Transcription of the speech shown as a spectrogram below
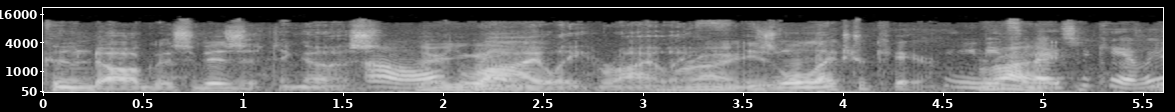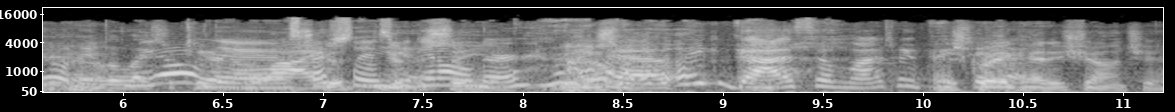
coon dog that's visiting us. Oh. There you go. Riley, Riley. Right. He's a little extra care. You need some extra care. We all need a Yeah. little We extra care do, in our especially as we get see you. older. I know. Thank you guys so much. We appreciate it. Has Craig it. had his shot yet?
